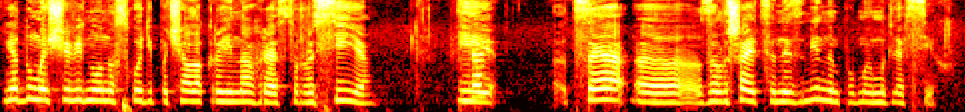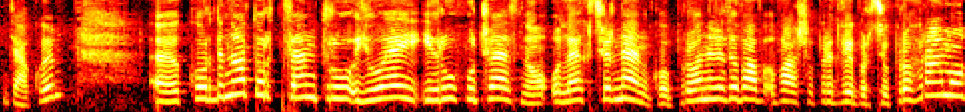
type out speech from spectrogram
Я думаю, що війну на сході почала країна-агресор Росія, Все? і це е, залишається незмінним, по-моєму, для всіх. Дякую. Е, Координатор центру UA і руху чесно Олег Черненко проаналізував вашу передвиборчу програму.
